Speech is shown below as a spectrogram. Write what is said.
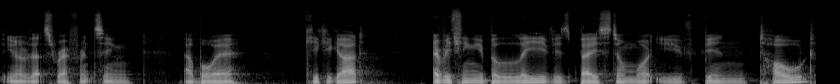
you know, that's referencing our boy Kierkegaard. Everything you believe is based on what you've been told.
